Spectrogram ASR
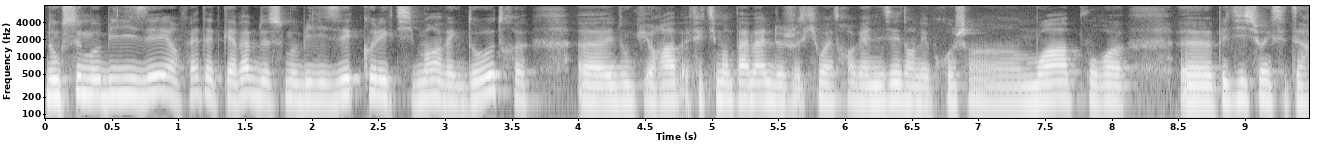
Donc se mobiliser, en fait, être capable de se mobiliser collectivement avec d'autres. Euh, donc il y aura effectivement pas mal de choses qui vont être organisées dans les prochains mois pour euh, pétitions, etc.,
